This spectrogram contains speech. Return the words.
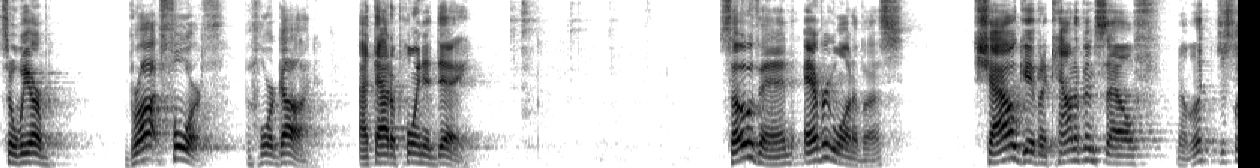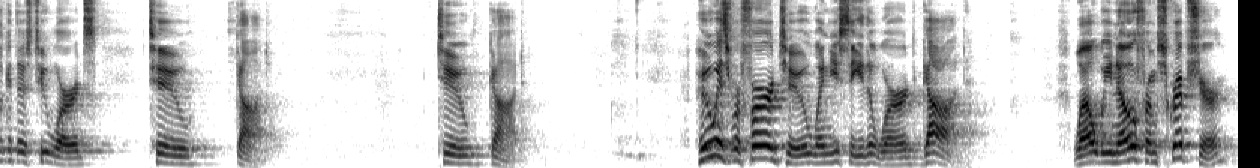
So we are brought forth before God at that appointed day. So then, every one of us shall give an account of himself now, look, just look at those two words to God. To God. Who is referred to when you see the word God? Well, we know from Scripture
